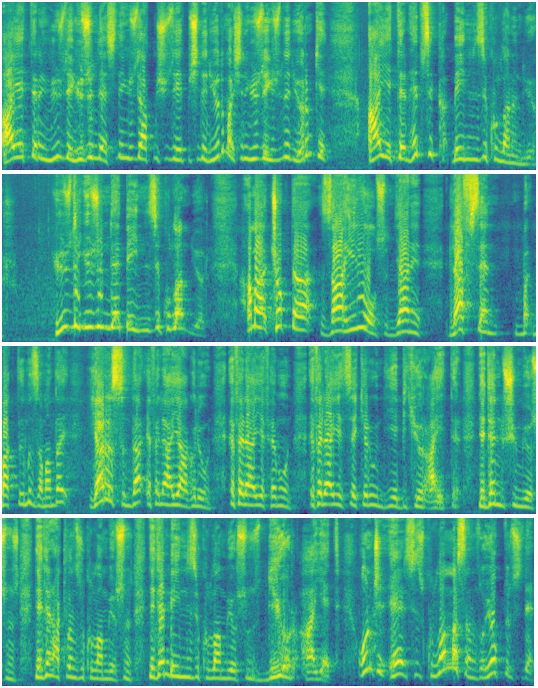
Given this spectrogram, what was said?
Ayetlerin yüzde yüzünde, size yüzde 60, yüzde 70'i de diyordum ama şimdi yüzde yüzünde diyorum ki ayetlerin hepsi beyninizi kullanın diyor. Yüzde yüzünde beyninizi kullan diyor. Ama çok daha zahiri olsun. Yani lafzen ba- baktığımız zaman da yarısında efela yagulun, efela yefemun, efela yetzekerun diye bitiyor ayetler. Neden düşünmüyorsunuz? Neden aklınızı kullanmıyorsunuz? Neden beyninizi kullanmıyorsunuz diyor ayet. Onun için eğer siz kullanmazsanız o yoktur sizde.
